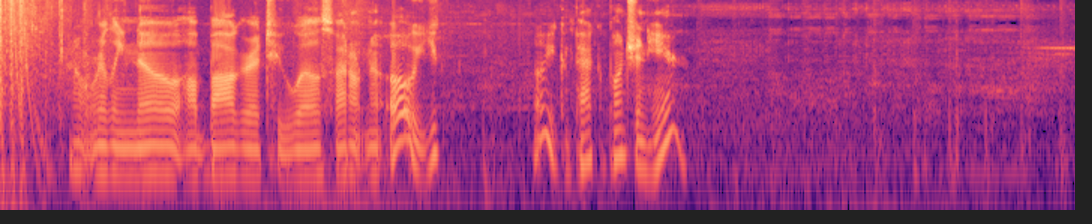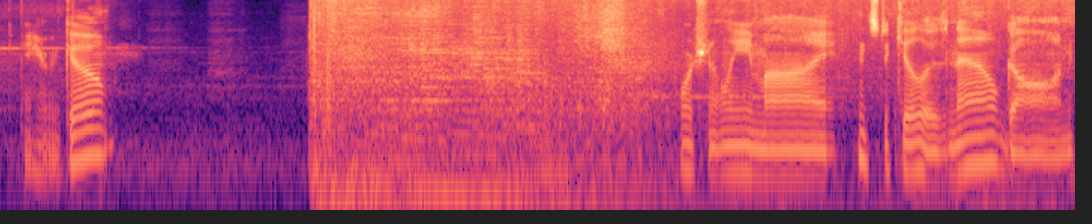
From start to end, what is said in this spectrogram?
I don't really know Al Bagra too well, so I don't know. Oh, you. Oh, you can pack a punch in here. Okay, here we go. Fortunately, my insta kill is now gone.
